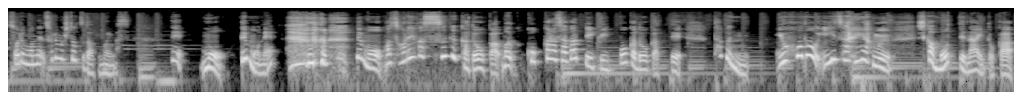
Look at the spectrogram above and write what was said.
それもね、それも一つだと思います。で、もう、でもね、でも、まあ、それはすぐかどうか、まあ、こっから下がっていく一方かどうかって、多分、よほどイーサリアムしか持ってないとか、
